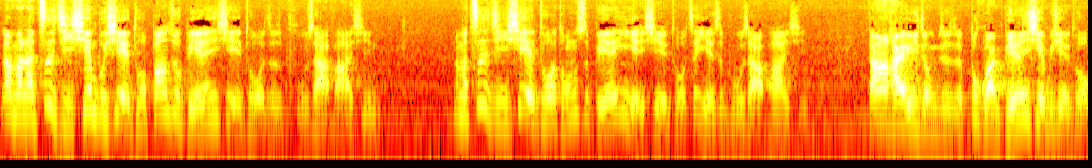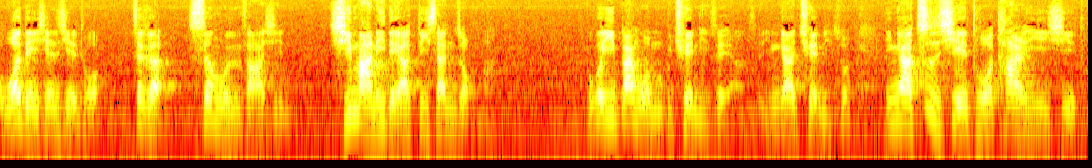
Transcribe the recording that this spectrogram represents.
那么呢，自己先不解脱，帮助别人解脱，这是菩萨发心。那么自己解脱，同时别人也解脱，这也是菩萨发心。当然还有一种就是，不管别人解不解脱，我得先解脱，这个声闻发心。起码你得要第三种嘛，不过一般我们不劝你这样子，应该劝你说，应该要自解脱，他人亦解脱，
